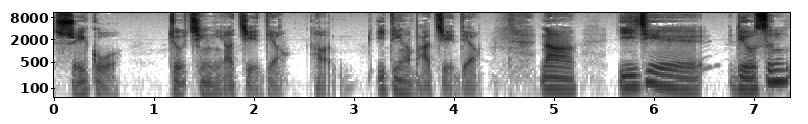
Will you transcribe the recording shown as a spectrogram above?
水果就请你要戒掉，好，一定要把它戒掉。那一切柳生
